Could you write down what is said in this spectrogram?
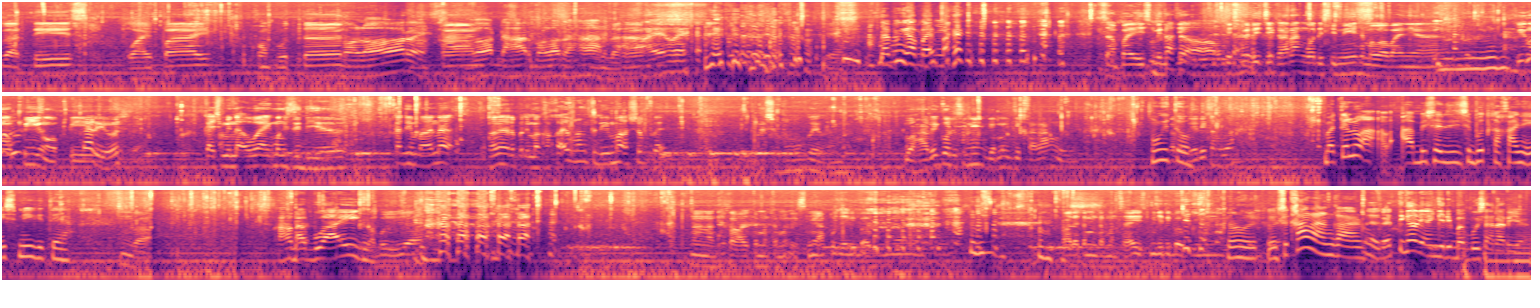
gratis wifi komputer Molor eh. Makan. Molor dahar, molor dahar. Dahar. Ayo weh. ya. Tapi nggak apa-apa. sampai Ismi di. Ismi di Cikarang gua di sini sama bapaknya ngopi ngopi ngopi Serius? Kayak semina uang emang si dia. Kan di mana? Mana dapat lima kakak, eh orang tuh di masuk kayak. Masuk gue orang dua hari gua di sini dia di Cikarang gitu. Oh gitu. Diri kan gua Berarti lu bisa disebut kakaknya Ismi gitu ya? enggak Babu aing. Babu iya. Nah nanti kalau ada teman-teman Ismi aku jadi babunya. kalau ada teman-teman saya Ismi jadi babunya. Oh, gitu. Sekarang kan. Kan tinggal yang jadi babu Sararia.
